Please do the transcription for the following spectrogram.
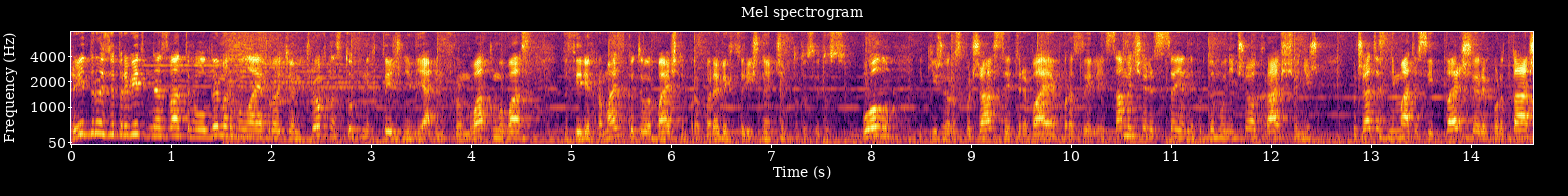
Привіт, друзі! Привіт! Мене звати Володимир Мулай. Протягом трьох наступних тижнів я інформуватиму вас в ефірі громадського телебачення про перебіг цьогорічного чемпіонату світу з футболу, який вже розпочався і триває в Бразилії. Саме через це я не придумав нічого кращого, ніж почати знімати свій перший репортаж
